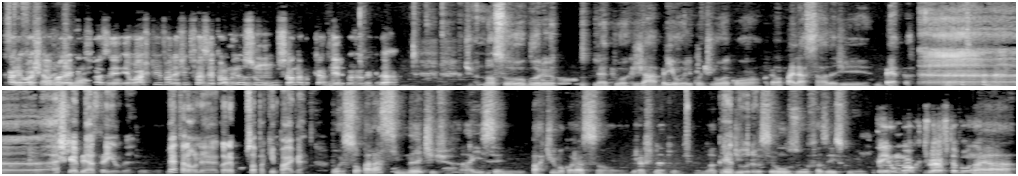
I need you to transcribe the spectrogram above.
Cara, eu acho, que vale a gente fazer, eu acho que vale a gente fazer pelo menos um, só na brincadeira, pra ver o que, é que dá. Nosso glorioso network já abriu, ele continua com, com aquela palhaçada de beta. Ah, acho que é beta ainda. Beta não, né? Agora é só pra quem paga. Pô, é só para assinantes? Aí você partiu meu coração, Draft Network. Eu não acredito duro. que você ousou fazer isso comigo. Tem um mock draftable, Qual né? é a.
